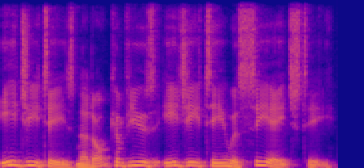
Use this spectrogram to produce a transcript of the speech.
EGTs. Now, don't confuse EGT with CHT.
